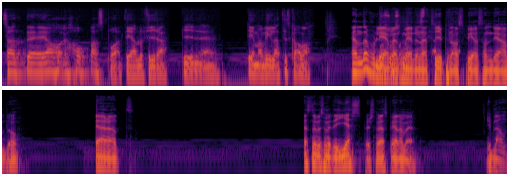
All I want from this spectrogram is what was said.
Så att eh, jag ho- hoppas på att Diablo 4 blir eh, det man vill att det ska vara. Enda problemet med den här typen av spel som Diablo är att en snubbe som heter Jesper som jag spelar med ibland.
